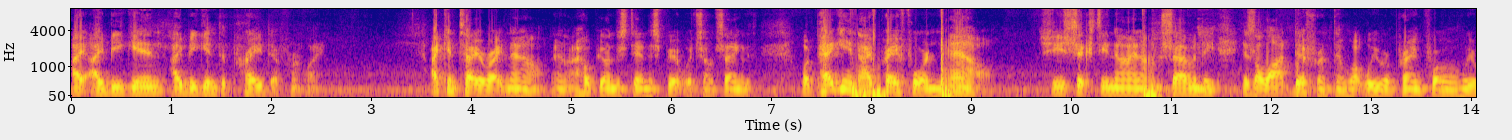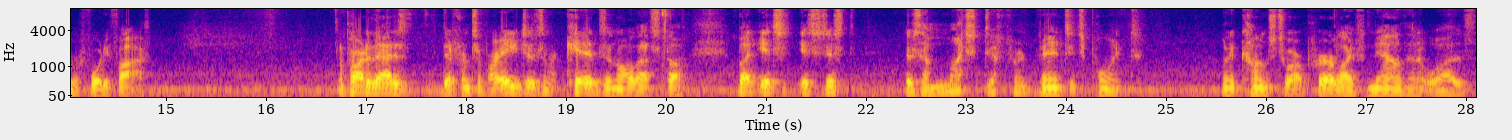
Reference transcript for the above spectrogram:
I, I, begin, I begin to pray differently. I can tell you right now, and I hope you understand the spirit which I'm saying this. What Peggy and I pray for now, she's 69, I'm 70, is a lot different than what we were praying for when we were 45. A part of that is difference of our ages and our kids and all that stuff. But it's it's just there's a much different vantage point when it comes to our prayer life now than it was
